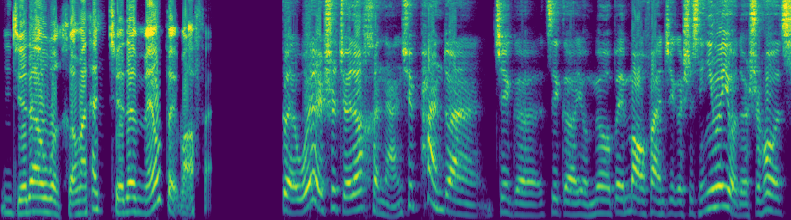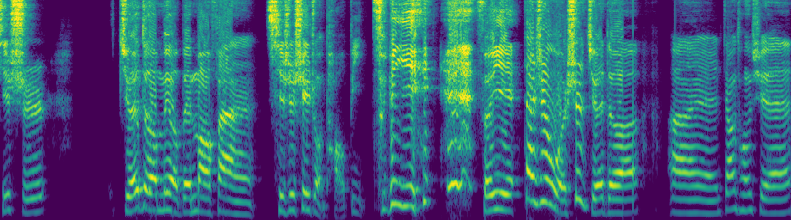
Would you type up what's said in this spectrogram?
你觉得吻合吗？他觉得没有被冒犯。对我也是觉得很难去判断这个这个有没有被冒犯这个事情，因为有的时候其实觉得没有被冒犯，其实是一种逃避。所以所以，但是我是觉得。嗯，张同学，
